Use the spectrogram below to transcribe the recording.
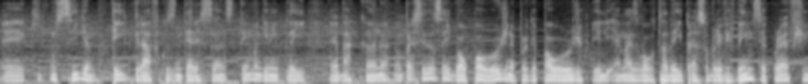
é, que consiga ter gráficos interessantes, ter uma gameplay é, bacana, não precisa ser igual Power Word, né, porque Power Word ele é mais voltado aí para sobrevivência, craft,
